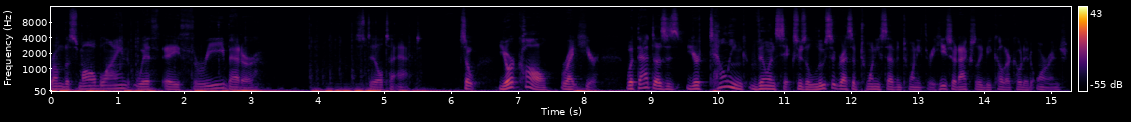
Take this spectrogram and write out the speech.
from the small blind with a three better still to act. So your call right here, what that does is you're telling villain six, who's a loose aggressive 27 23, he should actually be color coded orange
